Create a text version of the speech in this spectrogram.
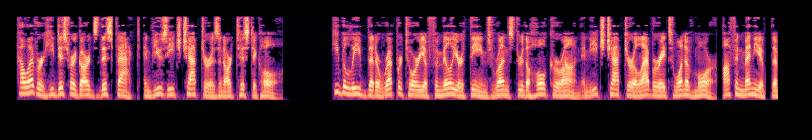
However he disregards this fact and views each chapter as an artistic whole. He believed that a repertory of familiar themes runs through the whole Quran and each chapter elaborates one of more, often many of, them.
